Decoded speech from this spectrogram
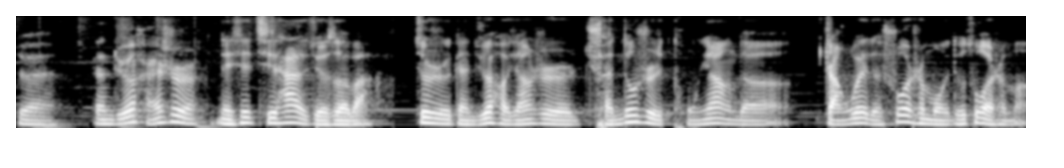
对，感觉还是那些其他的角色吧，就是感觉好像是全都是同样的掌柜的，说什么我就做什么，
